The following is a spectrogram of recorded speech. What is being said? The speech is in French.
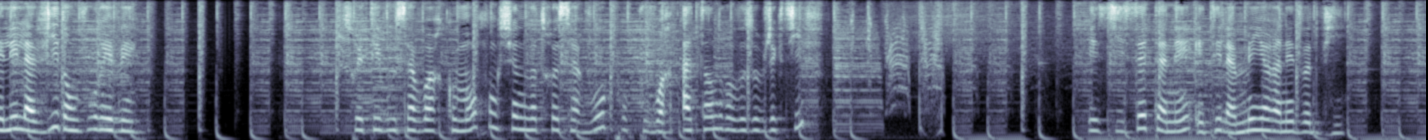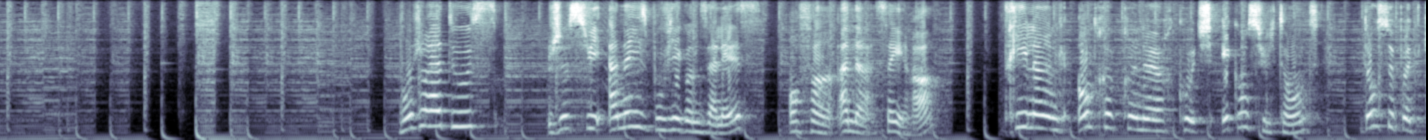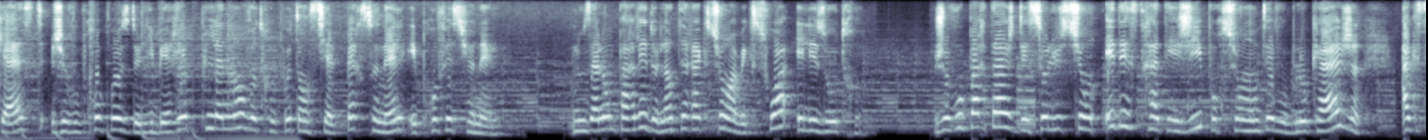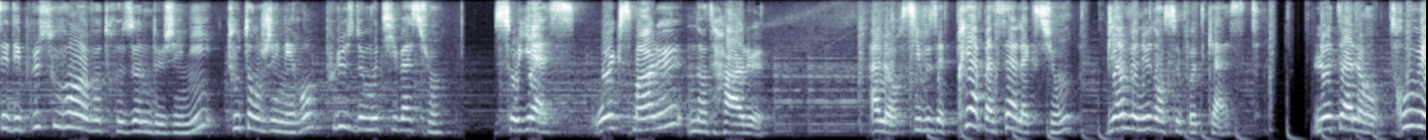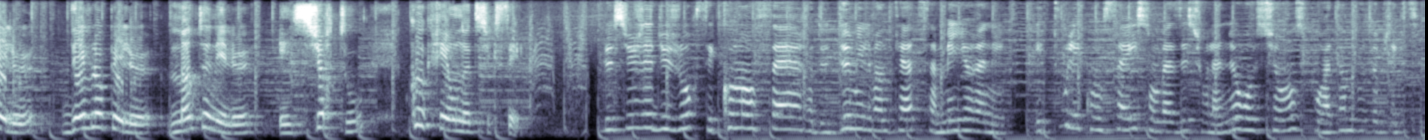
Quelle est la vie dont vous rêvez. Souhaitez-vous savoir comment fonctionne votre cerveau pour pouvoir atteindre vos objectifs? Et si cette année était la meilleure année de votre vie? Bonjour à tous, je suis Anaïs Bouvier-Gonzalez, enfin Anna, ça ira, trilingue, entrepreneur, coach et consultante. Dans ce podcast, je vous propose de libérer pleinement votre potentiel personnel et professionnel. Nous allons parler de l'interaction avec soi et les autres. Je vous partage des solutions et des stratégies pour surmonter vos blocages, accéder plus souvent à votre zone de génie tout en générant plus de motivation. So yes, work smarter, not harder. Alors, si vous êtes prêt à passer à l'action, bienvenue dans ce podcast. Le talent, trouvez-le, développez-le, maintenez-le et surtout, co-créons notre succès. Le sujet du jour, c'est comment faire de 2024 sa meilleure année. Et tous les conseils sont basés sur la neuroscience pour atteindre vos objectifs.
